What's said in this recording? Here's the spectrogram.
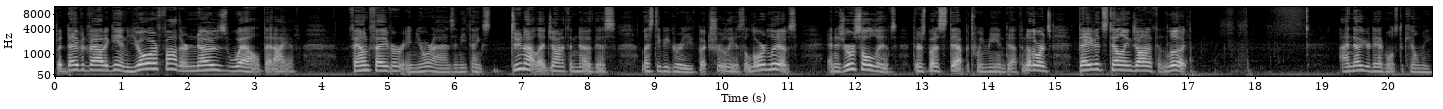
But David vowed again, Your father knows well that I have found favor in your eyes. And he thinks, Do not let Jonathan know this, lest he be grieved. But truly, as the Lord lives, and as your soul lives, there's but a step between me and death. In other words, David's telling Jonathan, Look, I know your dad wants to kill me,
